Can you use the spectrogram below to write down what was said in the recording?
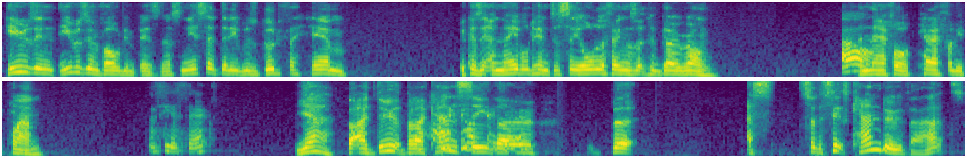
he was in he was involved in business, and he said that it was good for him because it enabled him to see all the things that could go wrong. Oh. And therefore carefully plan. Is he a six? Yeah, but I do, but I can see though, but so the six can do that.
